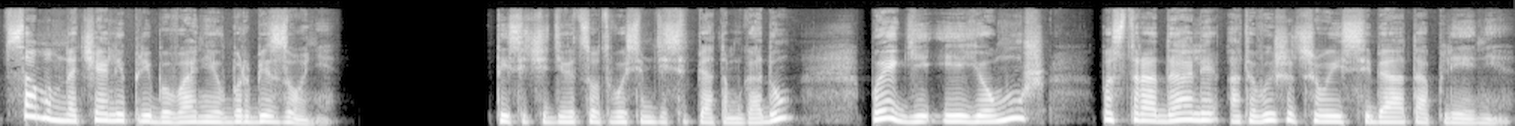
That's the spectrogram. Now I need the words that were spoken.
в самом начале пребывания в Барбизоне. В 1985 году Пегги и ее муж пострадали от вышедшего из себя отопления.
